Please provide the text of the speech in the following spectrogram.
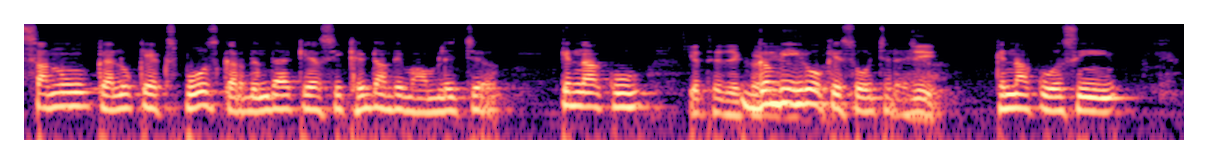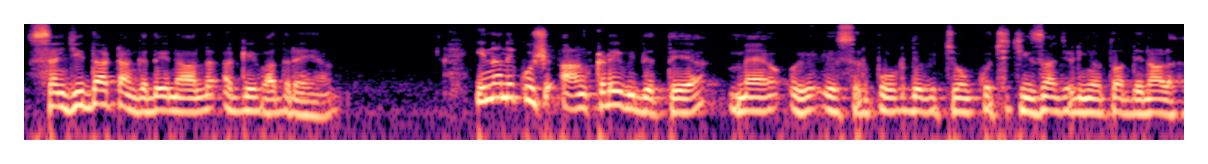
ਸਾਨੂੰ ਕਹਿ ਲਓ ਕਿ ਐਕਸਪੋਜ਼ ਕਰ ਦਿੰਦਾ ਕਿ ਅਸੀਂ ਖੇਡਾਂ ਦੇ ਮਾਮਲੇ 'ਚ ਕਿੰਨਾ ਕੁ ਕਿੱਥੇ ਜੇ ਖੜੇ ਗੰਭੀਰ ਹੋ ਕੇ ਸੋਚ ਰਹੇ ਜੀ। ਕਿੰਨਾ ਕੁ ਅਸੀਂ ਸੰਜੀਦਾ ਢੰਗ ਦੇ ਨਾਲ ਅੱਗੇ ਵਧ ਰਹੇ ਹਾਂ। ਇਹਨਾਂ ਨੇ ਕੁਝ ਆંકੜੇ ਵੀ ਦਿੱਤੇ ਆ। ਮੈਂ ਇਸ ਰਿਪੋਰਟ ਦੇ ਵਿੱਚੋਂ ਕੁਝ ਚੀਜ਼ਾਂ ਜਿਹੜੀਆਂ ਤੁਹਾਡੇ ਨਾਲ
